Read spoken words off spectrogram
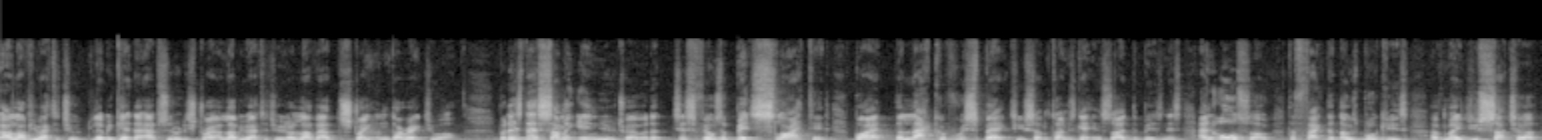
I love your attitude. Let me get that absolutely straight. I love your attitude. I love how straight and direct you are. But is there something in you, Trevor, that just feels a bit slighted by the lack of respect you sometimes get inside the business, and also the fact that those bookies have made you such a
